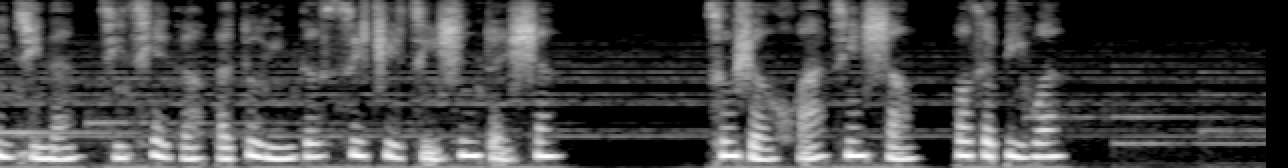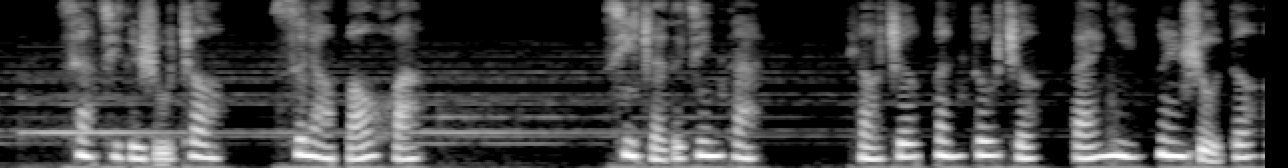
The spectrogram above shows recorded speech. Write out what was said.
面具男急切地把杜云的丝质紧身短衫从软滑肩上包在臂弯。夏季的乳罩丝料薄滑，细窄的肩带挑着半兜着白腻嫩乳的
